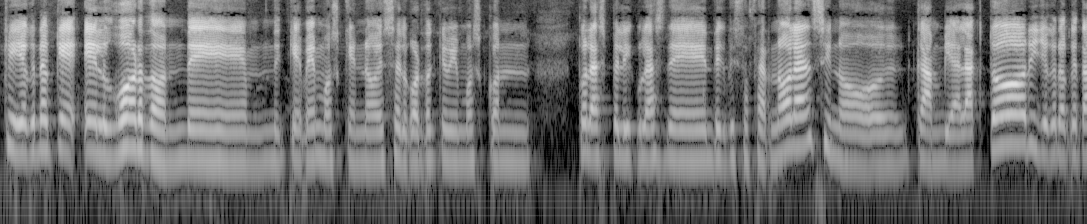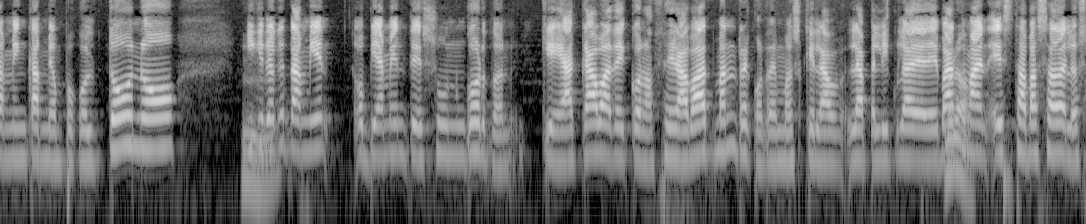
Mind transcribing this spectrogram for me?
que yo creo que el Gordon de, de que vemos, que no es el Gordon que vimos con, con las películas de, de Christopher Nolan, sino cambia el actor y yo creo que también cambia un poco el tono. Y creo que también, obviamente, es un Gordon que acaba de conocer a Batman. Recordemos que la, la película de The Bueno, Batman está basada en los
